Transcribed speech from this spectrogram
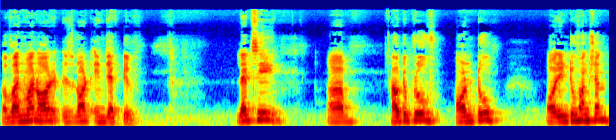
1, 1 or is not injective. Let's see uh, how to prove onto or into function.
